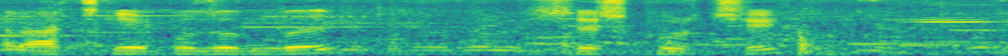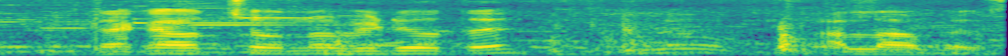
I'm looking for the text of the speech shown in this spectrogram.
আর আজকে এ পর্যন্তই শেষ করছি। দেখা হচ্ছে অন্য ভিডিওতে। আল্লাহ হাফেজ।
